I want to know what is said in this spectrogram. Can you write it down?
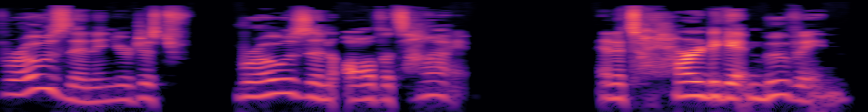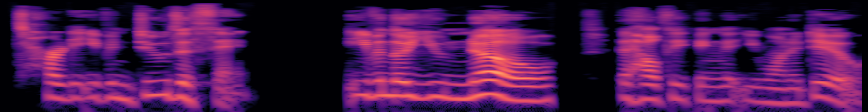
frozen and you're just frozen all the time. And it's hard to get moving. It's hard to even do the thing, even though you know the healthy thing that you want to do.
